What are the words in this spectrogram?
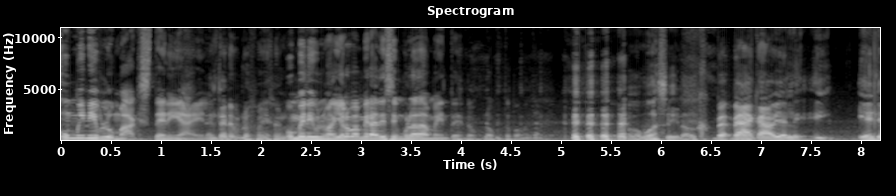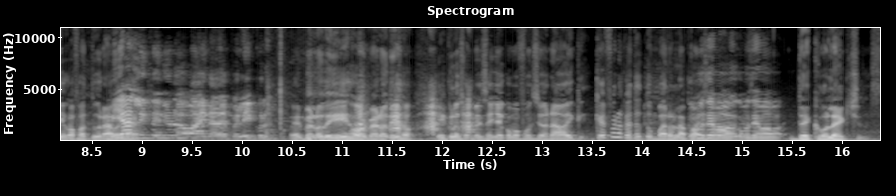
un, mini Blue Max, tenía él. Él tiene Blue Max. Un mini Blue Max. Yo lo voy a mirar disimuladamente. No, no, ¿te puedo meter? ¿Cómo así, loco? Ven, ven acá, Bialy. Y, y él llegó a facturar. Bialy tenía una vaina de película. Él me lo dijo, él me lo dijo. Incluso me enseñó cómo funcionaba. ¿Y qué, fue lo que te tumbaron la ¿Cómo se página? llamaba? ¿Cómo se llamaba? The Collections.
